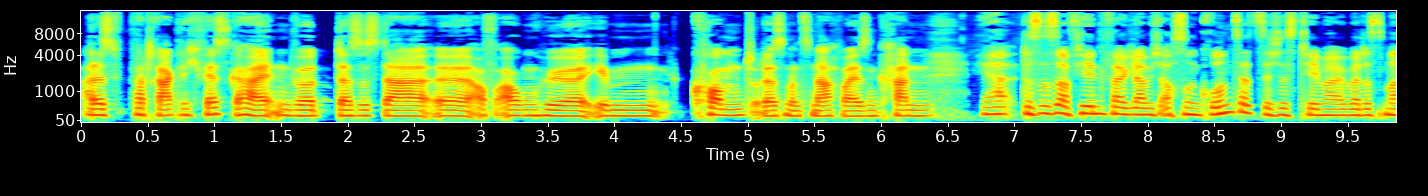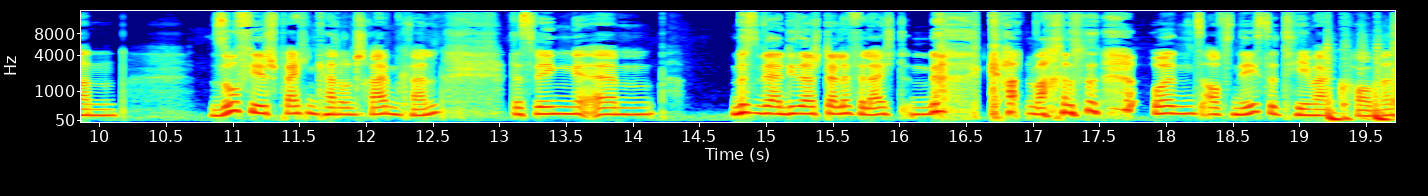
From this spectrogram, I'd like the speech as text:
alles vertraglich festgehalten wird, dass es da äh, auf Augenhöhe eben kommt oder dass man es nachweisen kann. Ja, das ist auf jeden Fall, glaube ich, auch so ein grundsätzliches Thema, über das man so viel sprechen kann und schreiben kann. Deswegen ähm, müssen wir an dieser Stelle vielleicht einen Cut machen und aufs nächste Thema kommen.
